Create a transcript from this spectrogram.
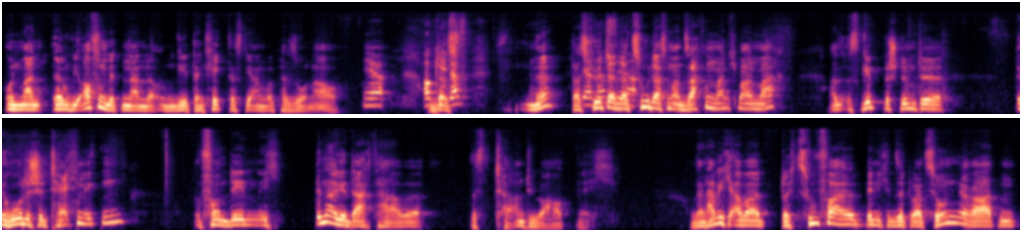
und man irgendwie offen miteinander umgeht, dann kickt das die andere Person auch. Ja, okay, das, das, ne, das ja, führt das, dann ja. dazu, dass man Sachen manchmal macht. Also es gibt bestimmte erotische Techniken, von denen ich immer gedacht habe, das turnt überhaupt nicht. Und dann habe ich aber durch Zufall bin ich in Situationen geraten,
